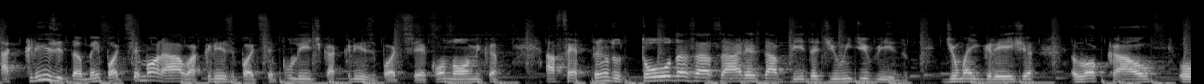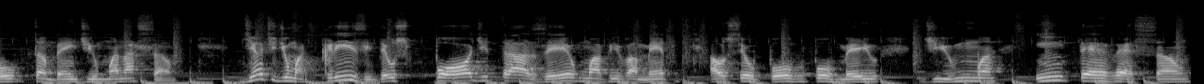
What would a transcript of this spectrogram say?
A crise também pode ser moral, a crise pode ser política, a crise pode ser econômica, afetando todas as áreas da vida de um indivíduo, de uma igreja local ou também de uma nação. Diante de uma crise, Deus pode trazer um avivamento ao seu povo por meio de uma intervenção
